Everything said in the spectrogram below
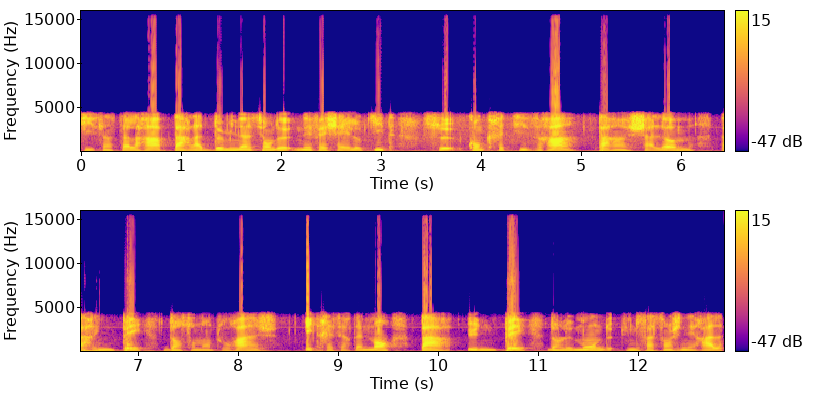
qui s'installera par la domination de Nefesh Elokit se concrétisera par un shalom, par une paix dans son entourage et très certainement par une paix dans le monde d'une façon générale,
